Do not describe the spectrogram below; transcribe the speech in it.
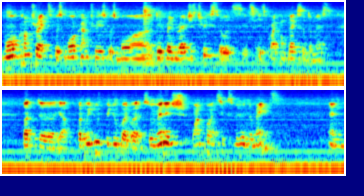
more contracts with more countries, with more different registries, so it's, it's, it's quite complex and a mess. But uh, yeah, but we do we do quite well. So we manage 1.6 million domains, and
